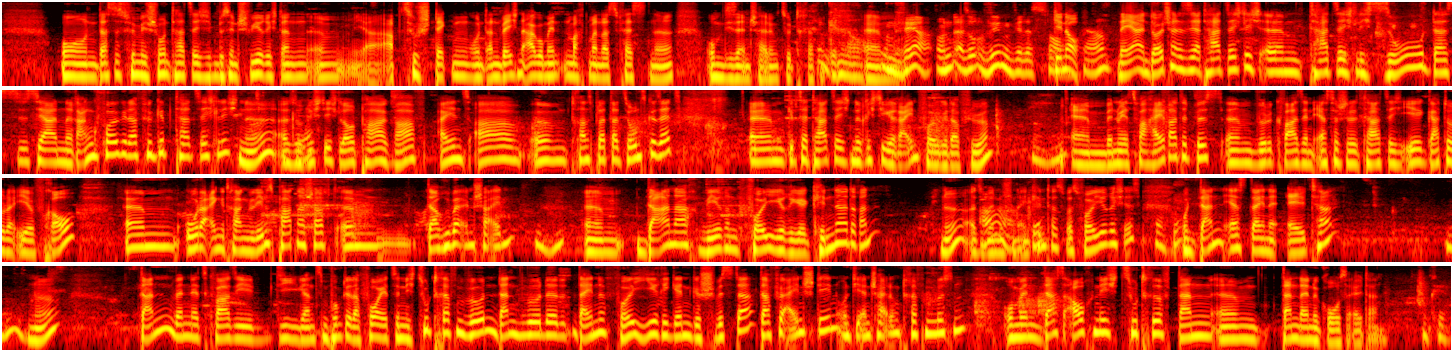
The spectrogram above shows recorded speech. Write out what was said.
Und das ist für mich schon tatsächlich ein bisschen schwierig, dann ähm, ja, abzustecken und an welchen Argumenten macht man das fest, ne, um diese Entscheidung zu treffen. Genau. Ähm, und wer? Und also wem wir das sagen, Genau. Ja? Naja, in Deutschland ist es ja tatsächlich ähm, tatsächlich so, dass es ja eine Rangfolge dafür gibt tatsächlich, ne? Also Okay. richtig laut Paragraph 1a ähm, Transplantationsgesetz ähm, gibt es ja tatsächlich eine richtige Reihenfolge dafür. Ähm, wenn du jetzt verheiratet bist, ähm, würde quasi an erster Stelle tatsächlich Ehegatte oder Ehefrau ähm, oder eingetragene Lebenspartnerschaft ähm, darüber entscheiden. Ähm, danach wären volljährige Kinder dran. Ne? Also wenn Ah, du schon ein okay. Kind hast, was volljährig ist. Und dann erst deine Eltern. Ne? Dann, wenn jetzt quasi die ganzen Punkte davor jetzt nicht zutreffen würden, dann würde deine volljährigen Geschwister dafür einstehen und die Entscheidung treffen müssen. Und wenn das auch nicht zutrifft, dann, ähm, dann deine Großeltern. Okay.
